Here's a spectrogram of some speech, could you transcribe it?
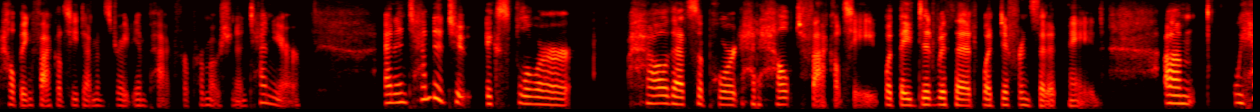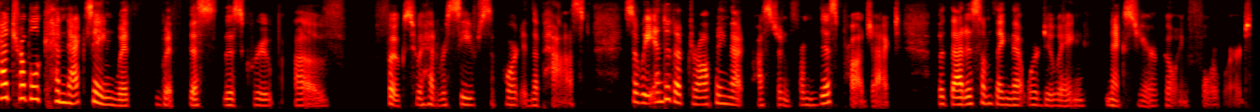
helping faculty demonstrate impact for promotion and tenure and intended to explore how that support had helped faculty, what they did with it, what difference that it made. Um, we had trouble connecting with, with this, this group of folks who had received support in the past. So we ended up dropping that question from this project, but that is something that we're doing next year going forward.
